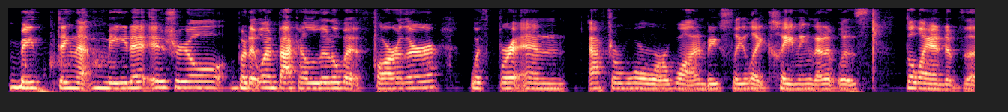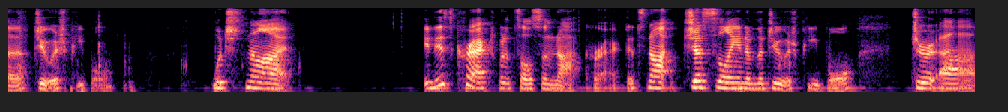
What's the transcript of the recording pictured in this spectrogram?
main thing that made it Israel, but it went back a little bit farther with Britain after World War One, basically like claiming that it was the land of the Jewish people, which is not. It is correct, but it's also not correct. It's not just the land of the Jewish people. Uh,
